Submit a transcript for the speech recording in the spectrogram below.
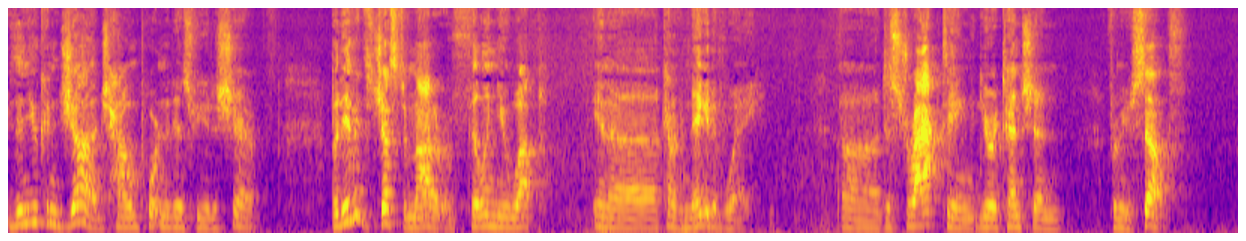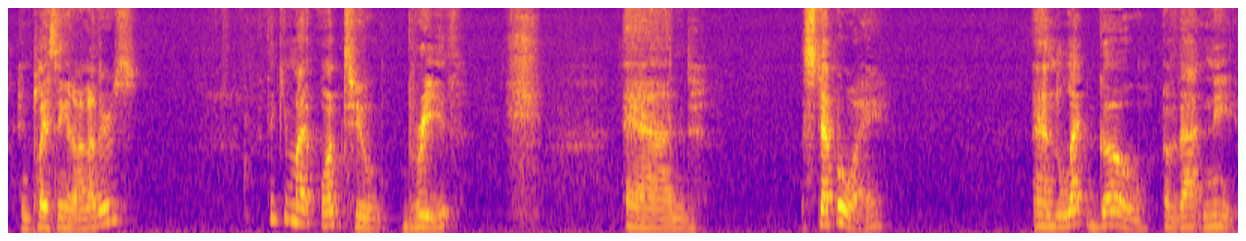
then you can judge how important it is for you to share. But if it's just a matter of filling you up in a kind of negative way, uh, distracting your attention from yourself and placing it on others, I think you might want to breathe and step away and let go of that need.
